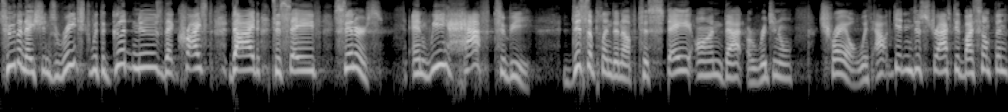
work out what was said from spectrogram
to the nations reached with the good news that Christ died to save sinners. And we have to be disciplined enough to stay on that original trail without getting distracted by something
